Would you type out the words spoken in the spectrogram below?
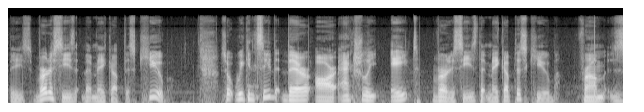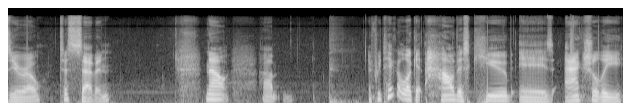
these vertices that make up this cube. So we can see that there are actually eight vertices that make up this cube from 0 to 7. Now, um, if we take a look at how this cube is actually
